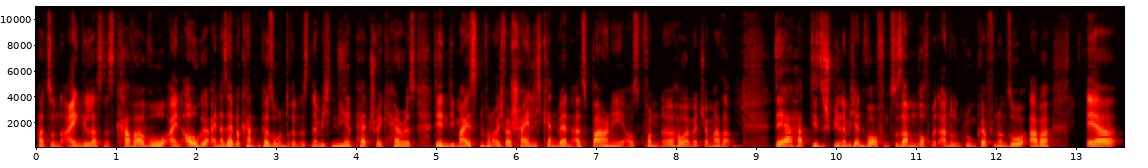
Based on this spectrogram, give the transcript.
hat so ein eingelassenes Cover, wo ein Auge einer sehr bekannten Person drin ist, nämlich Neil Patrick Harris, den die meisten von euch wahrscheinlich kennen werden als Barney aus, von uh, How I Met Your Mother. Der hat dieses Spiel nämlich entworfen, zusammen noch mit anderen klugen Köpfen und so, aber er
